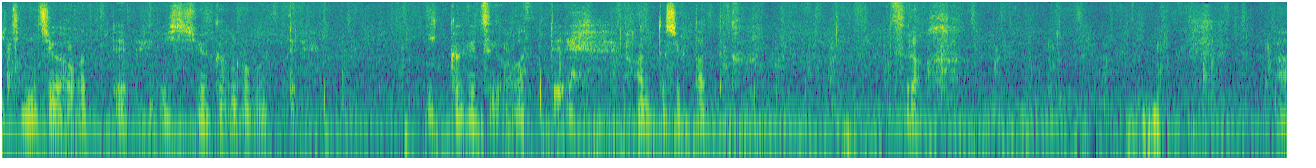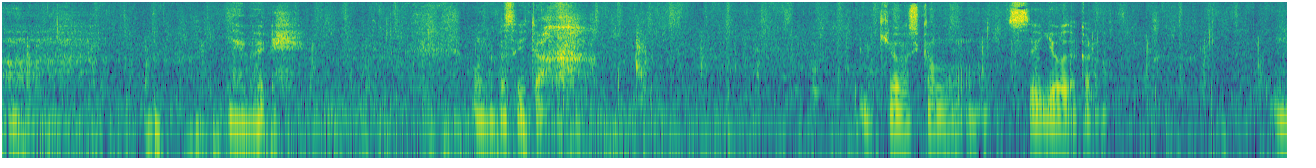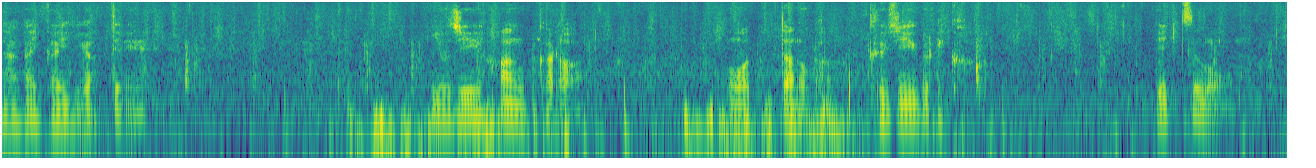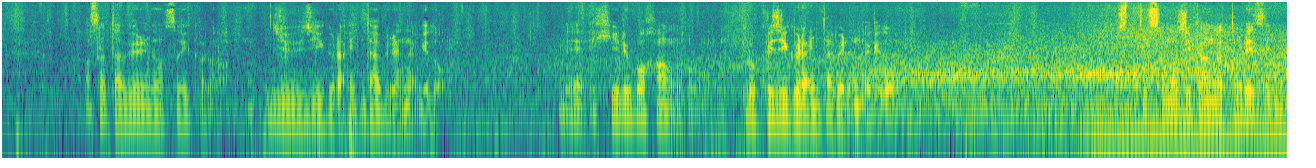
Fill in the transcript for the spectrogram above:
1日が終わって1週間が終わって1ヶ月が終わって半年が経ったか。つらあー眠い。お腹すいた。今日しかも水曜だから長い会議があってね。4時半から終わったのが9時ぐらいか。でいつも朝食べるの遅いから10時ぐらいに食べるんだけど。で昼ご飯を6時ぐらいに食べるんだけどちょっとその時間が取れずにね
